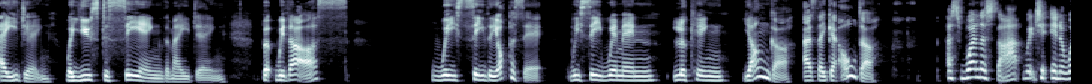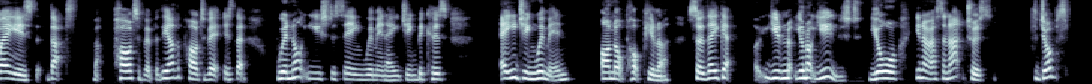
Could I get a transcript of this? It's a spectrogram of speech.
aging, we're used to seeing them aging. But with us, we see the opposite. We see women looking younger as they get older. as well as that which in a way is that's part of it but the other part of it is that we're not used to seeing women aging because aging women are not popular. So they get you you're not used. You're you know as an actress the jobs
